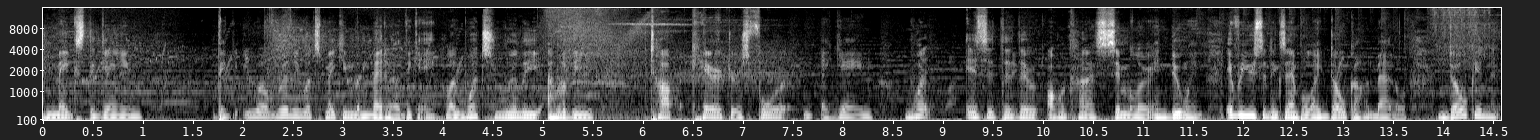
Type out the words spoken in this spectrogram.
makes the game, the well, really what's making the meta of the game. Like, what's really out of the top characters for a game, what is it that they're all kind of similar in doing? If we use an example like Dokkan Battle, Dokkan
